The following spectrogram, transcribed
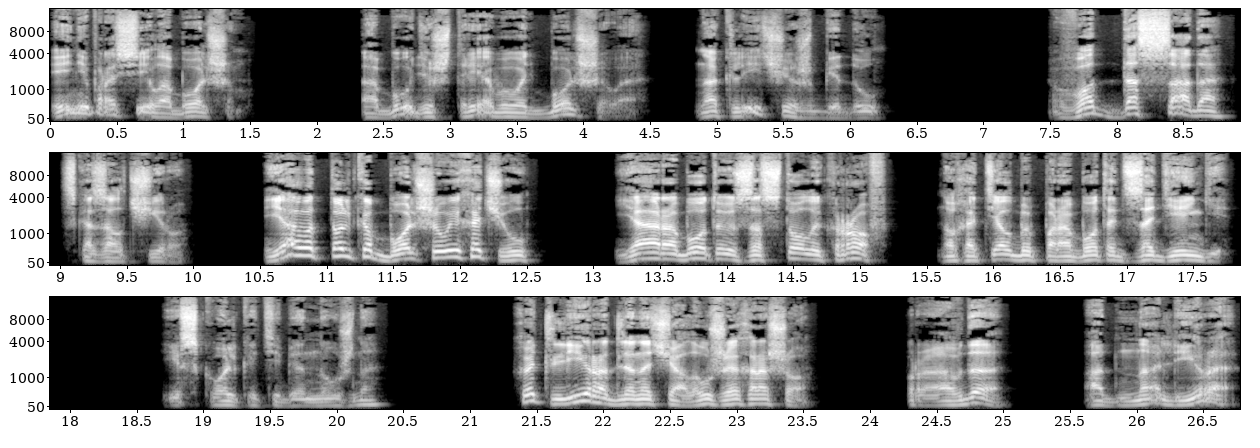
и не просил о большем а будешь требовать большего, накличешь беду. «Вот досада!» — сказал Чиро. «Я вот только большего и хочу. Я работаю за стол и кров, но хотел бы поработать за деньги». «И сколько тебе нужно?» «Хоть лира для начала уже хорошо». «Правда? Одна лира?»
